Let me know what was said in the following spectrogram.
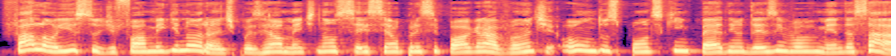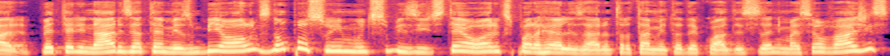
Falo isso de forma ignorante, pois realmente não sei se é o principal agravante ou um dos pontos que impedem o desenvolvimento dessa área. Veterinários e até mesmo biólogos não possuem muitos subsídios teóricos para realizar um tratamento adequado desses animais selvagens,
